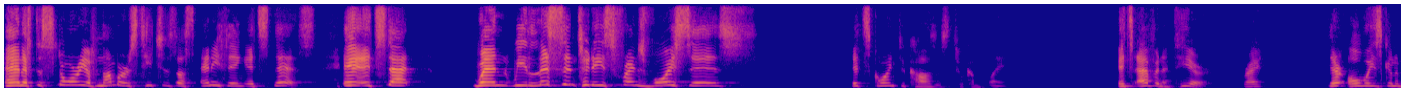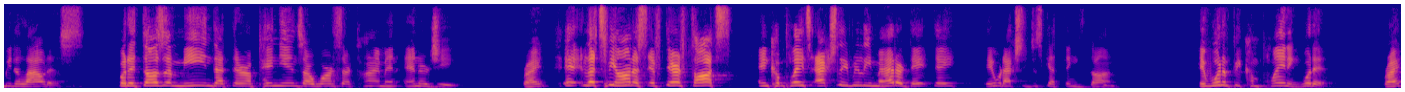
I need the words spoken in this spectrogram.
And if the story of Numbers teaches us anything, it's this it's that when we listen to these fringe voices, it's going to cause us to complain. It's evident here, right? They're always going to be the loudest. But it doesn't mean that their opinions are worth our time and energy, right? It, let's be honest, if their thoughts and complaints actually really mattered, they, they, they would actually just get things done. It wouldn't be complaining, would it? Right?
